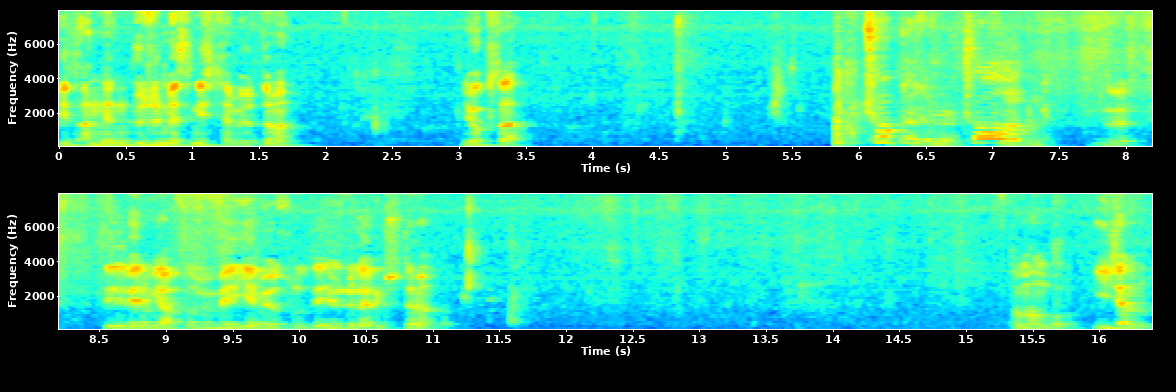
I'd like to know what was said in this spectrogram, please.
Biz annenin üzülmesini istemiyoruz değil mi? Yoksa Çok üzülür çok. evet, siz benim yaptığım yemeği yemiyorsunuz diye üzülebilir değil mi? Tamam mı oğlum? Yiyecek misin?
